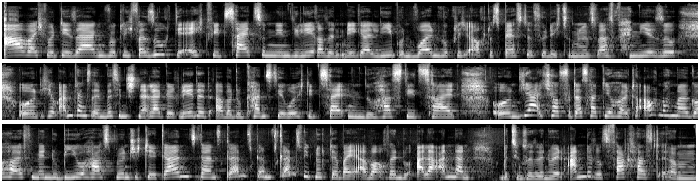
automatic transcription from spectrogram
Aber ich würde dir sagen, wirklich versuch dir echt viel Zeit zu nehmen. Die Lehrer sind mega lieb und wollen wirklich auch das Beste für dich. Zumindest war es bei mir so. Und ich habe anfangs ein bisschen schneller geredet, aber du kannst dir ruhig die Zeit nehmen. Du hast die Zeit. Und ja, ich hoffe, das hat dir heute auch nochmal geholfen. Wenn du Bio hast, wünsche ich dir ganz, ganz, ganz, ganz, ganz viel Glück dabei. Aber auch wenn du alle anderen, beziehungsweise wenn du ein anderes Fach hast, ähm,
